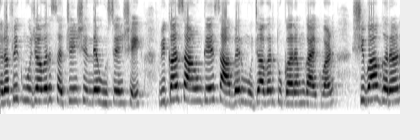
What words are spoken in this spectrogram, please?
रफिक मुजावर सचिन शिंदे हुसेन शेख विकास साळुंके साबेर मुजावर तुकाराम गायकवाड शिवा गरड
